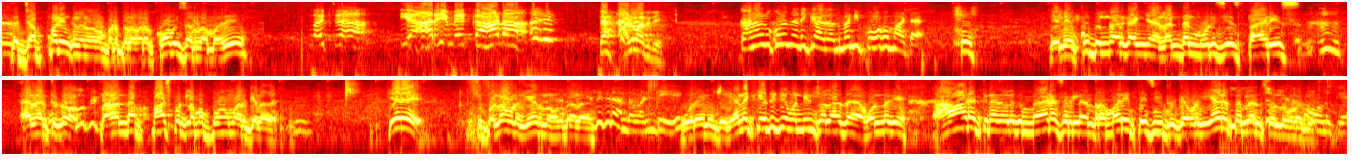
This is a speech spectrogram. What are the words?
இந்த ஜப்பானின் கல்யாணம் படத்துல வர கோவை சார்ல மாதிரி. மச்சான் யாரையுமே காணா. கனவு கூட நினைக்காது அந்த மாதிரி நீ போக மாட்ட. ஹம். என்னைய கூப்பிட்டு தான் இருக்காங்க. லண்டன் மொரிசியஸ் பாரிஸ் எல்லாத்துக்கும். நான் தான் பாஸ்போர்ட் இல்லாம போகாம இருக்கேன் ஏறு இப்பெல்லாம் உனக்கு ஏறணும் வண்டி? ஒரே நிமிஷம். எனக்கு எதுக்கு வண்டின்னு சொல்லாத? உனக்கு ஆட தெரியாதவளுக்கு மேடை சரியில்லைன்ற மாதிரி பேசிக்கிட்டு இருக்க. உனக்கு ஏற தெரியலன்னு சொல்லு உனக்கு.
